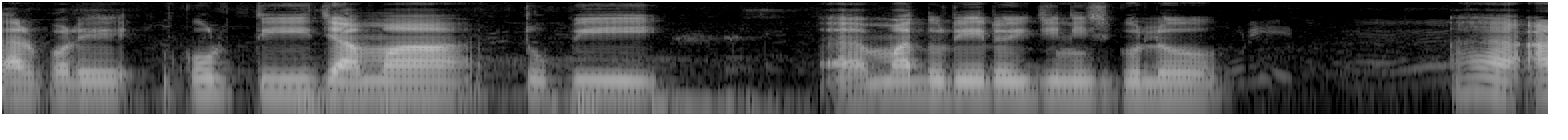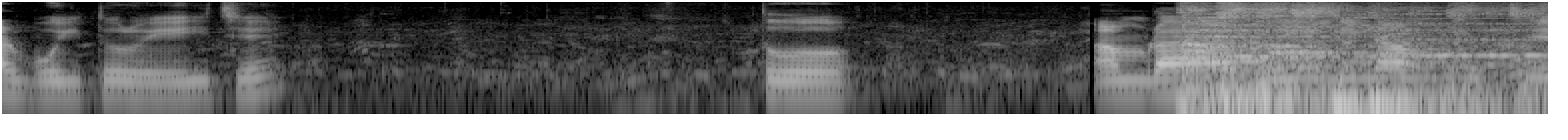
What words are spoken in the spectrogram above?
তারপরে কুর্তি, জামা, টুপি মাদুরের ওই জিনিসগুলো। হ্যাঁ আর বই তো রয়েইছে। তো আমরা বই নিলাম হচ্ছে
